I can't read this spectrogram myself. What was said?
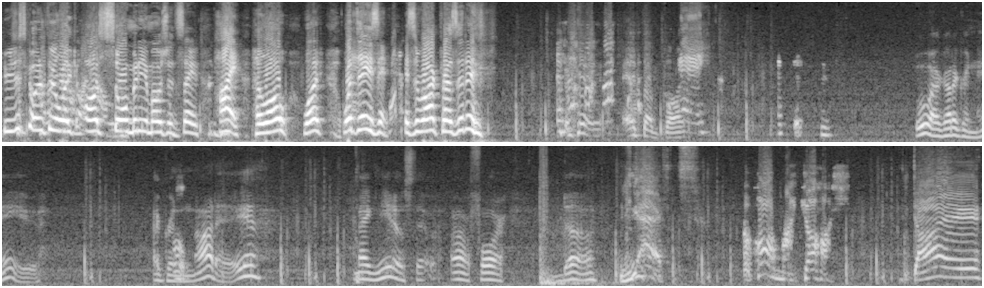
you're just going through like oh, so many emotions saying, Hi, hello, what? What day is it? Is the rock president? it's a bush. Ooh, I got a grenade. A oh. grenade. Magneto still. Oh, four. Duh. Yes! Oh my gosh. Die!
